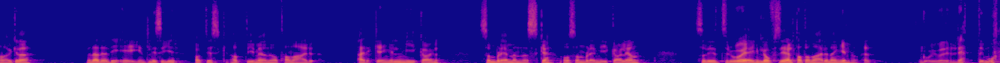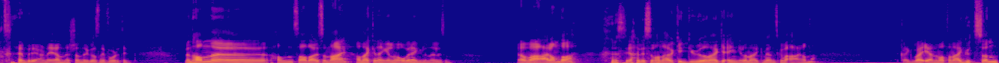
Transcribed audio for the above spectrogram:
Han er jo ikke det. Men det er det de egentlig sier, faktisk. At de mener jo at han er erkeengelen Mikael, som ble menneske, og som ble Mikael igjen. Så de tror jo egentlig offisielt at han er en engel. Det går jo rett imot hebreerne igjen. Jeg skjønner ikke hvordan de får det til. Men han, eh, han, sa da liksom nei, han er ikke en engel, er over englene. liksom. Ja, hva er han da? liksom, han er jo ikke Gud, han er ikke engel, han er ikke menneske. Hva er han da? Jeg kan ikke være enig med at han er Guds sønn,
